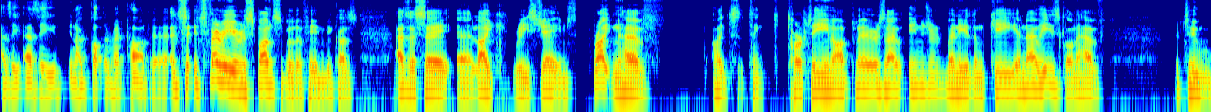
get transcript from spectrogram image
as he as he you know got the red card. Uh, it's it's very irresponsible of him because, as I say, uh, like Reece James, Brighton have, I think, thirteen odd players out injured, many of them key, and now he's going to have a two.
